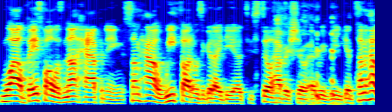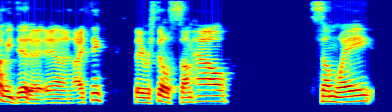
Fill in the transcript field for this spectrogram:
While baseball was not happening, somehow we thought it was a good idea to still have a show every week, and somehow we did it. And I think they were still somehow, some way,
